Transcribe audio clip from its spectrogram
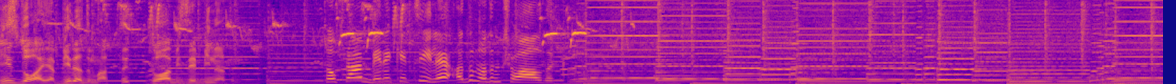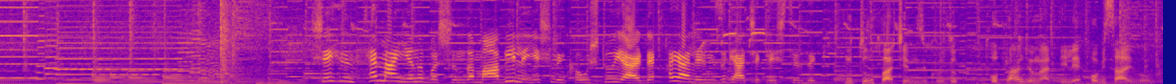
Biz doğaya bir adım attık, doğa bize bin adım. Toprağın bereketiyle adım adım çoğaldık. Şehrin hemen yanı başında mavi ile yeşilin kavuştuğu yerde hayallerimizi gerçekleştirdik. Mutluluk bahçemizi kurduk, toprağın cömertliğiyle hobi sahibi olduk.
